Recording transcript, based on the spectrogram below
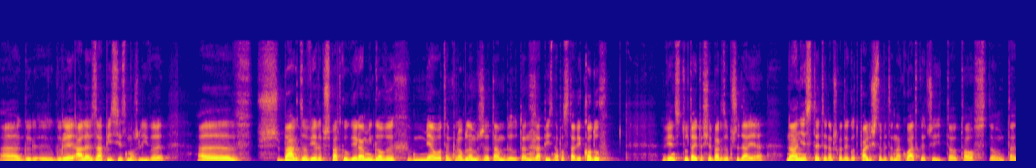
e, gry ale zapis jest możliwy. E, bardzo wiele przypadków gier amigowych miało ten problem, że tam był ten zapis na podstawie kodów, więc tutaj to się bardzo przydaje. No a niestety, na przykład jak odpalisz sobie tę nakładkę, czyli to, to, to,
